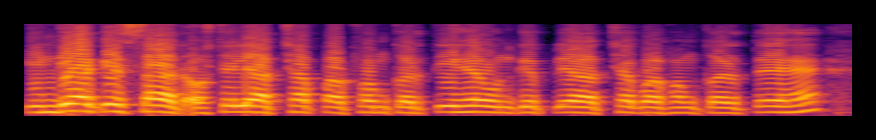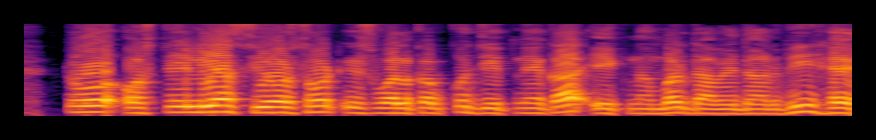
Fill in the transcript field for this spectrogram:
इंडिया के साथ ऑस्ट्रेलिया अच्छा परफॉर्म करती है, उनके प्लेयर अच्छा परफॉर्म करते हैं तो ऑस्ट्रेलिया श्योर शॉट इस वर्ल्ड कप को जीतने का एक नंबर दावेदार भी है।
